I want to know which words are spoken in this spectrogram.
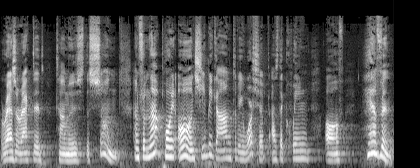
resurrected Tammuz the sun. And from that point on, she began to be worshipped as the queen of heaven.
